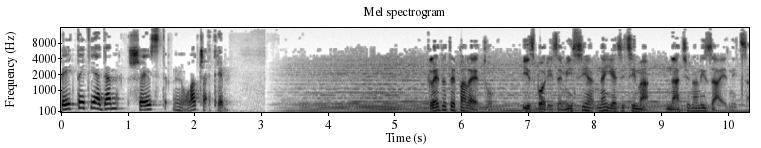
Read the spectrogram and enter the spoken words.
551 604. Gledate paletu. Izbor iz emisija na jezicima nacionalnih zajednica.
